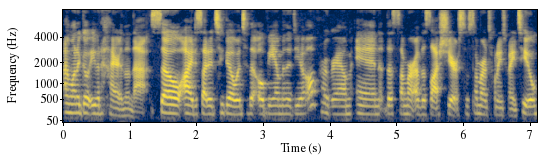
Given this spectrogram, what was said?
I want to go even higher than that. So I decided to go into the OBM and the DOO program in the summer of this last year, so summer of 2022.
